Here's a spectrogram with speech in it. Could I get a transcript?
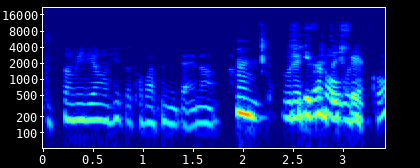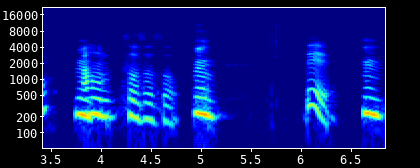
ずっとミリオンヒット飛ばすみたいなうん。売れ超売れっ子、うん。あそうそうそう。うん。でうん。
